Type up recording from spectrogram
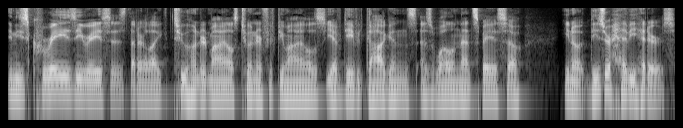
in these crazy races that are like 200 miles, 250 miles. You have David Goggins as well in that space. So, you know, these are heavy hitters.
